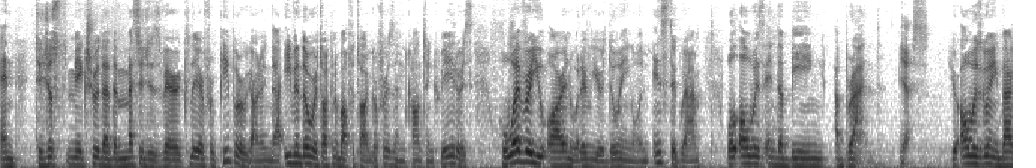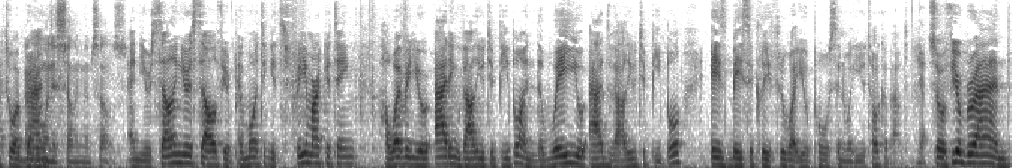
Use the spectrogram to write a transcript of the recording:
and to just make sure that the message is very clear for people regarding that. Even though we're talking about photographers and content creators, whoever you are and whatever you're doing on Instagram will always end up being a brand. Yes. You're always going back to a brand Everyone is selling themselves. and you're selling yourself, you're promoting it's free marketing. However, you're adding value to people, and the way you add value to people is basically through what you post and what you talk about. Yeah. So if your brand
